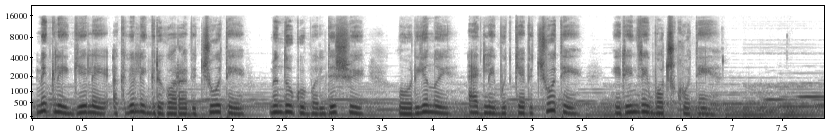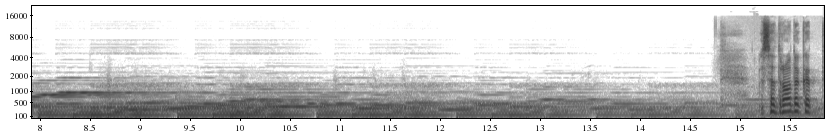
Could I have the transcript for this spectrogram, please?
Migliai Giliai, Akviliai Grigoravičiūtei, Mindugui Baldišiui, Laurinui, Egliai Butkevičiūtei ir Indrai Bočkutei. Vis atrodo, kad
